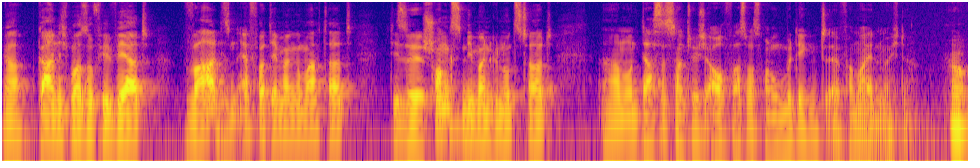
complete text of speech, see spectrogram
ja, gar nicht mal so viel wert war, diesen Effort, den man gemacht hat, diese Chancen, die man genutzt hat. Ähm, und das ist natürlich auch was, was man unbedingt äh, vermeiden möchte. Ja.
